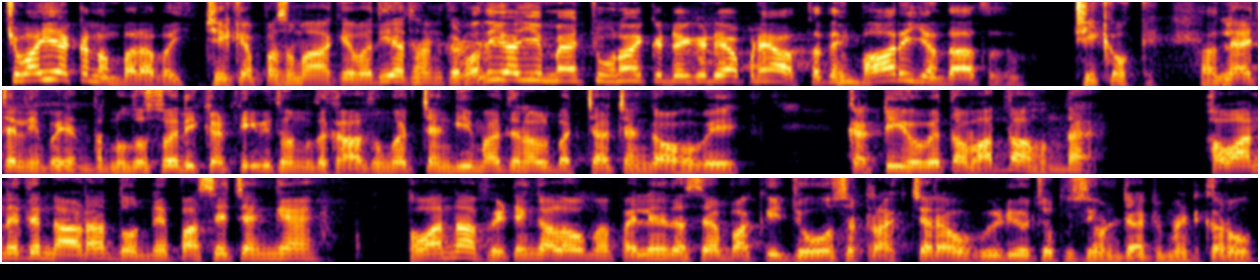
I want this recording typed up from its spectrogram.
ਚਵਾਈ ਇੱਕ ਨੰਬਰ ਆ ਬਾਈ। ਠੀਕ ਹੈ ਪਸਮਾ ਕੇ ਵਧੀਆ ਥਣ ਕੱਢ ਵਧੀਆ ਜੀ ਮੈਂ ਚੋਣਾ ਕਿੱਡੇ ਕਿੱਡੇ ਆਪਣੇ ਹੱਥ ਤੇ ਬਾਹਰ ਹੀ ਜਾਂਦਾ ਹੱਥ ਤੋਂ। ਠੀਕ ਓਕੇ। ਲੈ ਚੱਲੀ ਬਈ ਅੰਦਰ ਨੂੰ। ਦੋਸਤੋ ਇਹਦੀ ਕੱਟੀ ਵੀ ਤੁਹਾਨੂੰ ਦਿਖਾ ਦੂੰਗਾ। ਚੰਗੀ ਮੱਝ ਨਾਲ ਬੱਚਾ ਚੰਗਾ ਹੋਵੇ ਕੱਟੀ ਹੋਵੇ ਤਾਂ ਵਾਧਾ ਹੁੰਦਾ ਹੈ। ਹਵਾਨੇ ਤੇ ਨਾੜਾਂ ਦੋਨੇ ਪਾਸੇ ਚੰਗੀਆਂ ਹੈ। ਹਵਾਨਾ ਫਿਟਿੰਗ ਵਾਲਾ ਉਹ ਮੈਂ ਪਹਿਲਾਂ ਹੀ ਦੱਸਿਆ ਬਾਕੀ ਜੋ ਸਟਰਕਚਰ ਹੈ ਉਹ ਵੀਡੀਓ 'ਚ ਤੁਸੀਂ ਹੁਣ ਜੱਜਮੈਂਟ ਕਰੋ।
